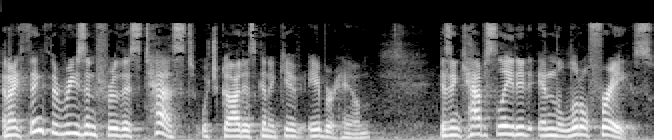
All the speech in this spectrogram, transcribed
And I think the reason for this test, which God is going to give Abraham, is encapsulated in the little phrase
